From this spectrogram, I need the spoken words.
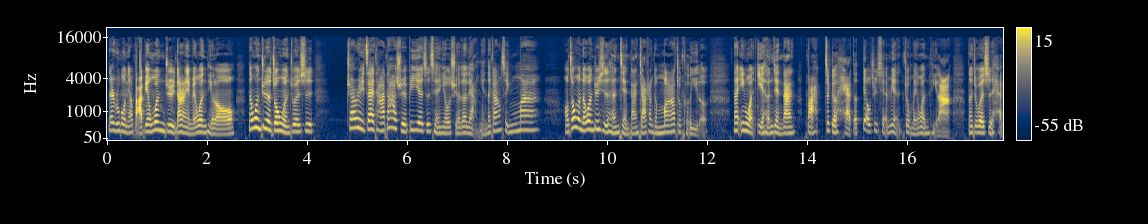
那如果你要把它变问句，当然也没问题喽。那问句的中文就会是 Cherry 在他大学毕业之前有学了两年的钢琴吗？哦，中文的问句其实很简单，加上个吗就可以了。那英文也很简单，把这个 had 调去前面就没问题啦。那就会是 Had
